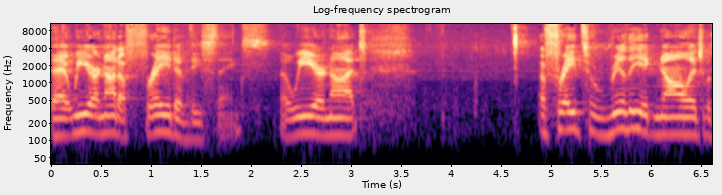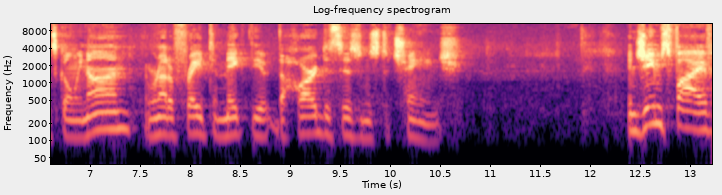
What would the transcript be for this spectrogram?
That we are not afraid of these things. That we are not afraid to really acknowledge what's going on, and we're not afraid to make the, the hard decisions to change. In James 5,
